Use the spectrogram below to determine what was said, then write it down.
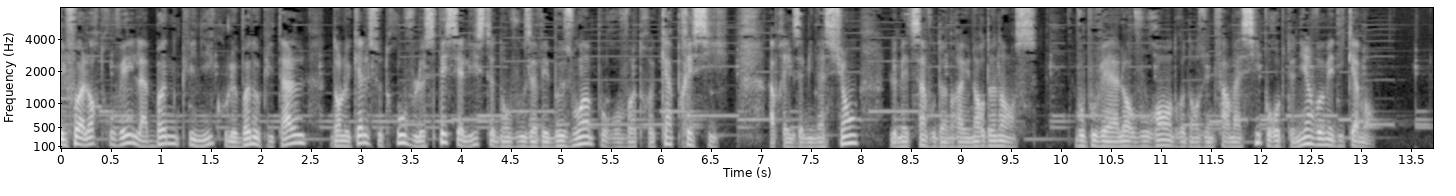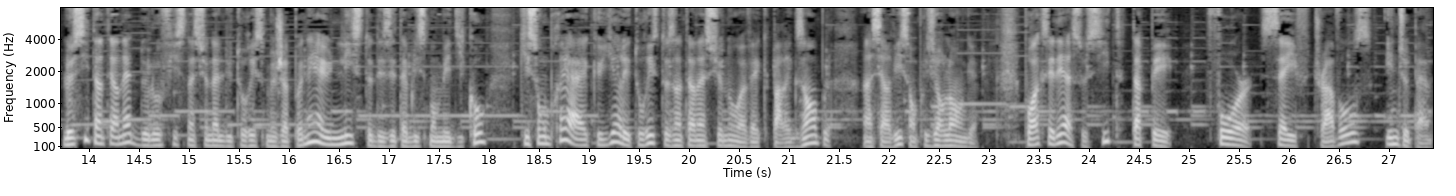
Il faut alors trouver la bonne clinique ou le bon hôpital dans lequel se trouve le spécialiste dont vous avez besoin pour votre cas précis. Après examination, le médecin vous donnera une ordonnance. Vous pouvez alors vous rendre dans une pharmacie pour obtenir vos médicaments. Le site internet de l'Office national du tourisme japonais a une liste des établissements médicaux qui sont prêts à accueillir les touristes internationaux avec, par exemple, un service en plusieurs langues. Pour accéder à ce site, tapez For Safe Travels in Japan.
